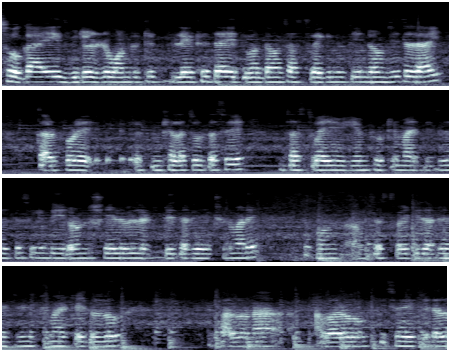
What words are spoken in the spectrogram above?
সো গাইস ভিডিওটা ওয়ান ফিফটি লেট যায় ইতিমধ্যে আমার ভাই কিন্তু তিন রাউন্ড জিতে যায় তারপরে এখন খেলা চলতেছে ভাই গেম ফিফটি মার দিতে যাইতেছে কিন্তু এই রাউন্ড সে লেভেলের ডিটারে হেডশট মারে তখন আমি স্বাস্থ্য ভাই ডিটারে হেডশট মারে ট্রাই করল পারল না আবারও পিছনে গেল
